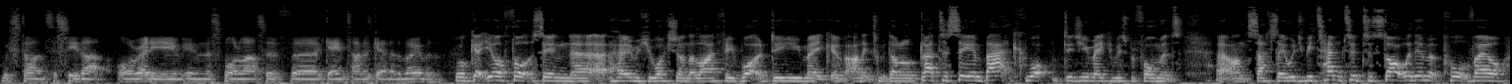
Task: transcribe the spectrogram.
we're, starting to see that already in the small amount of uh, game time he's getting at the moment. Well, get your thoughts in uh, at home if you're watching on the live feed. What do you make of Alex McDonald? Glad to see him back. What did you make of his performance uh, on Saturday? Would you be tempted to start with him at Port Vale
